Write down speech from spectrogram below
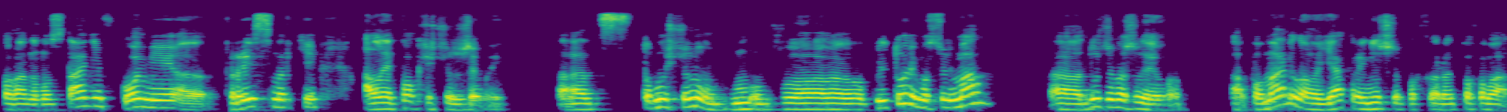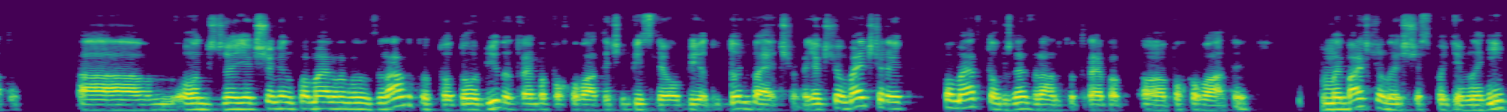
поганому стані, в комі, е, при смерті, але поки що живий. Е, тому що ну в е, культурі мусульман е, дуже важливо померлого як раніше поховати. Отже, якщо він помер зранку, то до обіду треба поховати чи після обіду, до вечора. Якщо ввечері помер, то вже зранку треба поховати. Ми бачили щось подібне. Ні,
